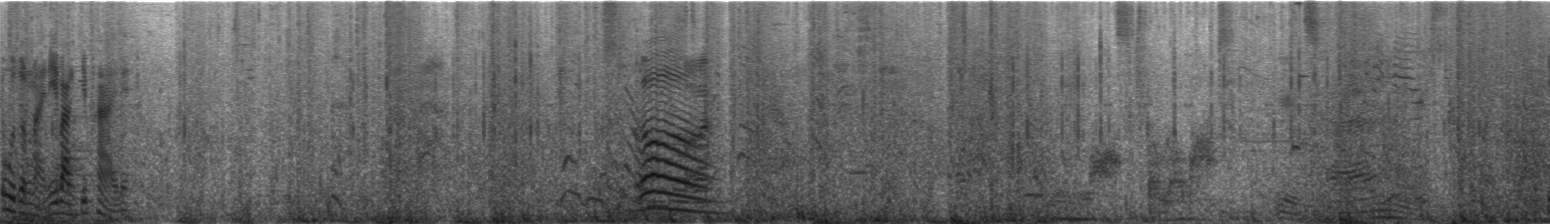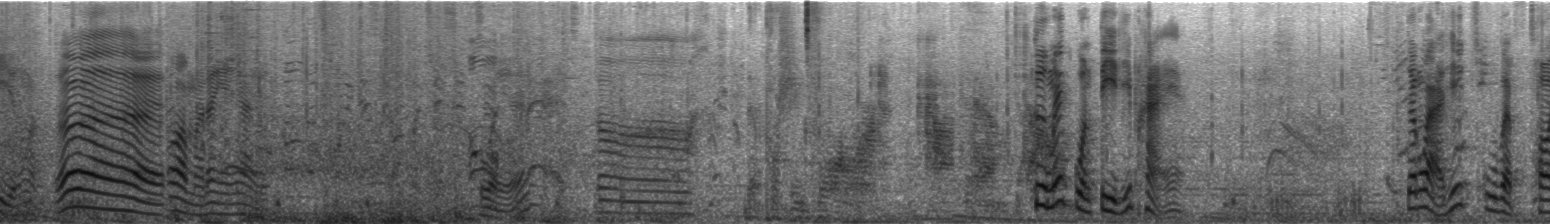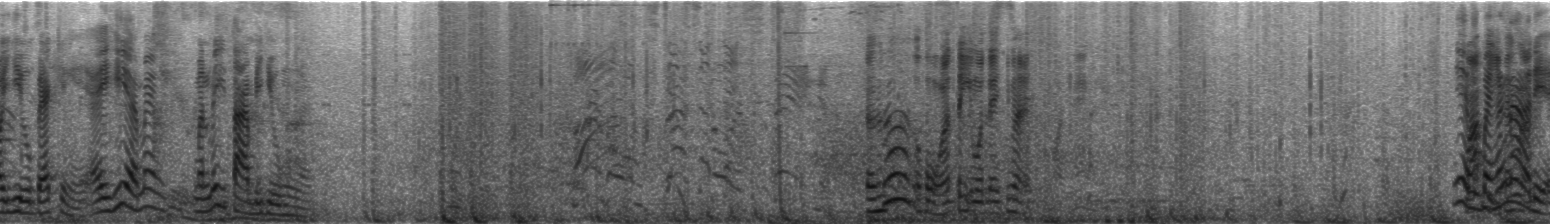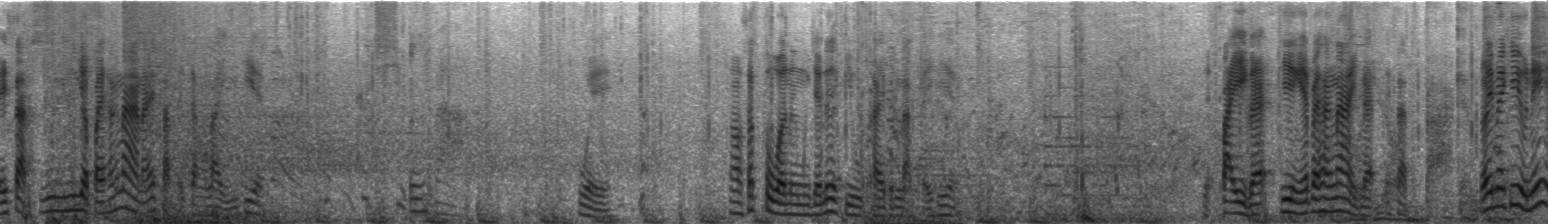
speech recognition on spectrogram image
ตู้จดหมายนี่บางคลิปหายเลยก็ ขี่อยู่ข้างหลังเอออ้อมมาได้ง่ายๆเลยสวยเอ้ยเออ They're pushing forward. คือแม่งกวนตีที่หายอะจังหวะที่กูแบบพอยิวแบ็กอย่างงี้ไอ้เฮียแม่งมันไม่ตามไปยิวมึงอะเออโอ้โหติหมดเลยที่ไหนหม เนี่ยมึงไปข้างหน้าดิไอสัตว์มึงมึงอย่าไปข้างหน้านะไอสัตว์ไอจังไรไอ้เฮียห่วยเอาสักตัวหนึ่งมึงจะเลือกยิวใครเป็นหลักไอ้เฮียเนี่ยไปอีกแล้วที่อย่างเงี้ยไปข้างหน้าอีกแล้วไอสัตว์ Back and เฮ้ยแม่กี้อยู่นี่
